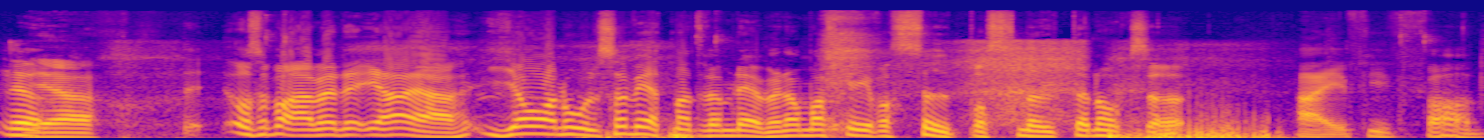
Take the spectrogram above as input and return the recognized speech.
Ja. Ja. Och så bara, men ja ja. Jan Olsson vet man inte vem det är, men om man skriver Supersnuten också. Nej, fy fan.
